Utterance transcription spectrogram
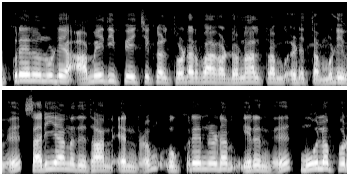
உக்ரைனுடைய அமைதி பேச்சுக்கள் தொடர்பாக டொனால்ட் ட்ரம்ப் எடுத்த முடிவு சரியானது தான் என்றும் உக்ரைனிடம் இருந்து மூலப்பொருள்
